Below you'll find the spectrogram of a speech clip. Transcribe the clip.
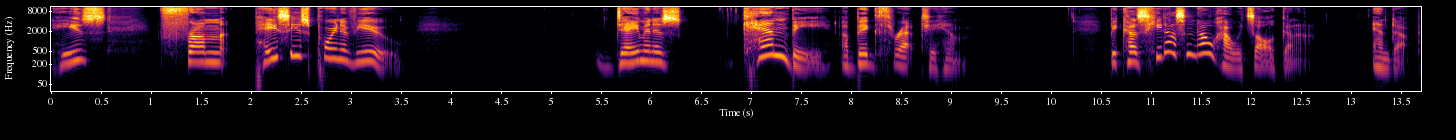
He's, from Pacey's point of view, Damon is can be a big threat to him because he doesn't know how it's all gonna end up.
